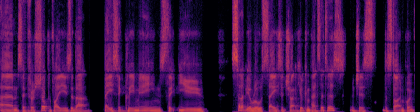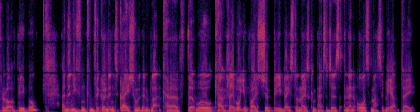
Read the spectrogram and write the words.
Um, so for a Shopify user, that basically means that you set up your rules, say, to track your competitors, which is the starting point for a lot of people. And then you can configure an integration within BlackCurve that will calculate what your price should be based on those competitors and then automatically update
